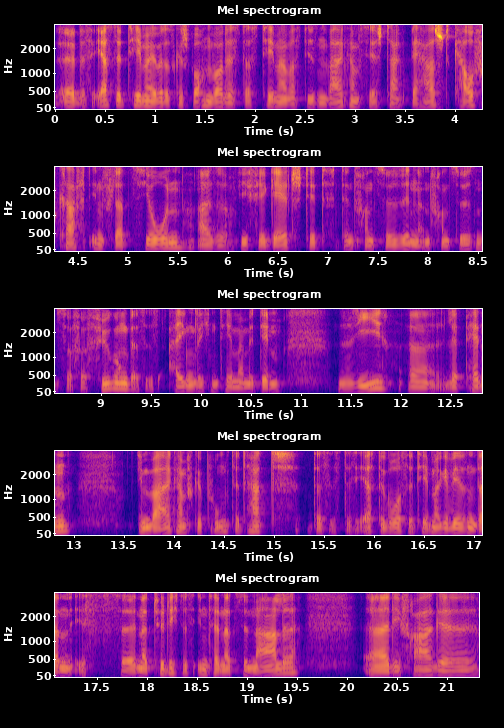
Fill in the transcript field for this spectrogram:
äh, das erste Thema, über das gesprochen wurde, ist das Thema, was diesen Wahlkampf sehr stark beherrscht. Kaufkraft, Inflation, also wie viel Geld steht den Französinnen und Französen zur Verfügung. Das ist eigentlich ein Thema, mit dem sie, äh, Le Pen, im Wahlkampf gepunktet hat. Das ist das erste große Thema gewesen. Dann ist äh, natürlich das Internationale äh, die Frage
